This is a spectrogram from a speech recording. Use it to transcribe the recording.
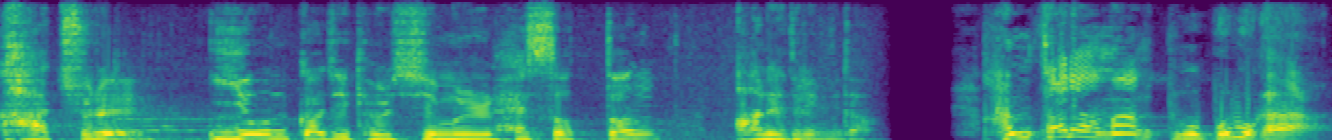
가출에 이혼까지 결심을 했었던 아내들입니다. 한 사람은 두 부부가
